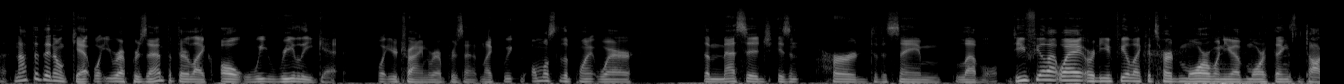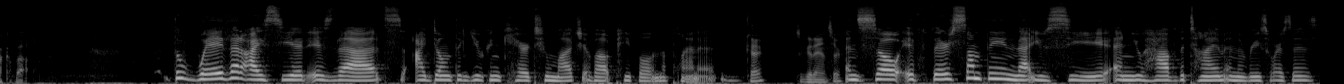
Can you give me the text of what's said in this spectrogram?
uh, not that they don't get what you represent, but they're like, "Oh, we really get what you're trying to represent." Like we almost to the point where the message isn't heard to the same level. Do you feel that way or do you feel like it's heard more when you have more things to talk about? The way that I see it is that I don't think you can care too much about people and the planet. Okay? It's a good answer. And so, if there's something that you see and you have the time and the resources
